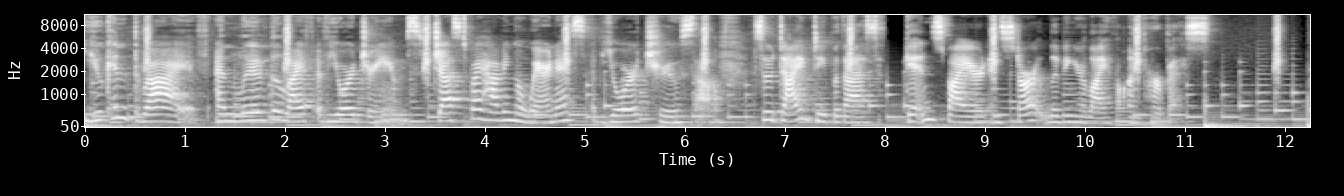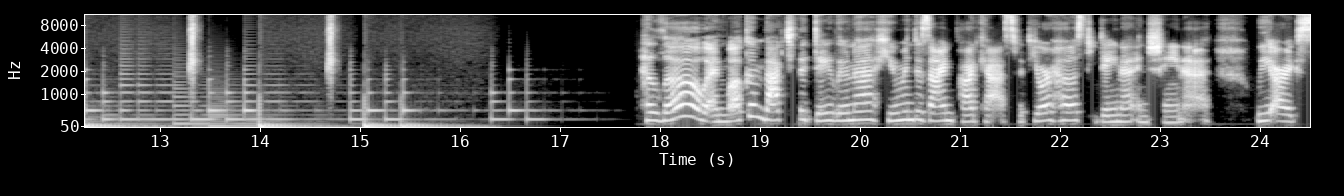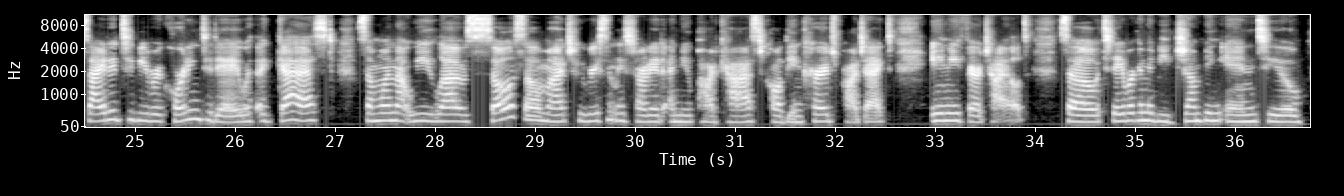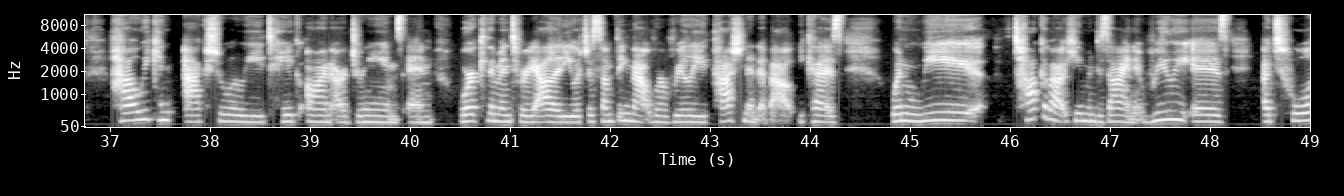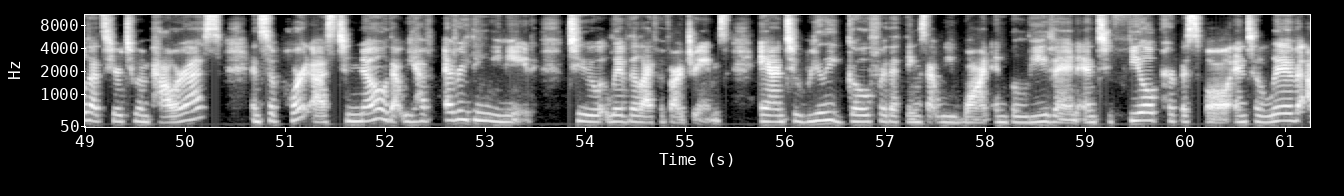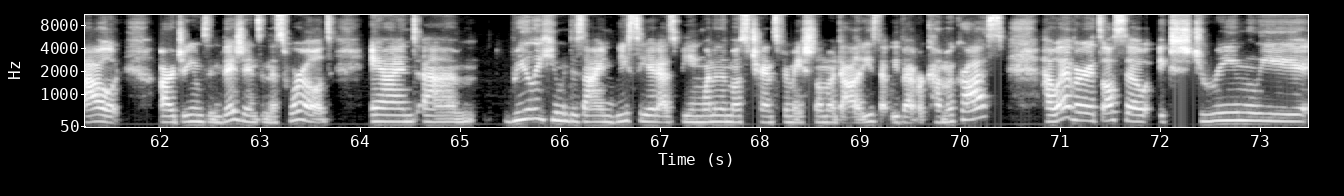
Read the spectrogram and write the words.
You can thrive and live the life of your dreams just by having awareness of your true self. So dive deep with us, get inspired, and start living your life on purpose. Hello, and welcome back to the De Luna Human Design Podcast with your host, Dana and Shayna. We are excited to be recording today with a guest, someone that we love so, so much, who recently started a new podcast called The Encourage Project, Amy Fairchild. So today we're going to be jumping into how we can actually take on our dreams and work them into reality, which is something that we're really passionate about because when we talk about human design, it really is a tool that's here to empower us and support us to know that we have everything we need to live the life of our dreams and to really go for the things that we want and believe in and to feel purposeful and to live out our dreams and visions in this world. And, um, really human design we see it as being one of the most transformational modalities that we've ever come across however it's also extremely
